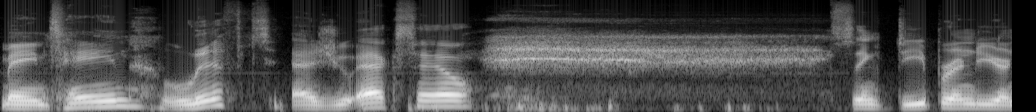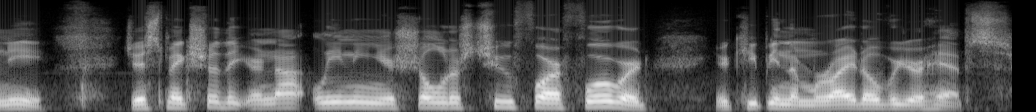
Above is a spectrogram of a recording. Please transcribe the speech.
maintain, lift as you exhale sink deeper into your knee. Just make sure that you're not leaning your shoulders too far forward. You're keeping them right over your hips.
